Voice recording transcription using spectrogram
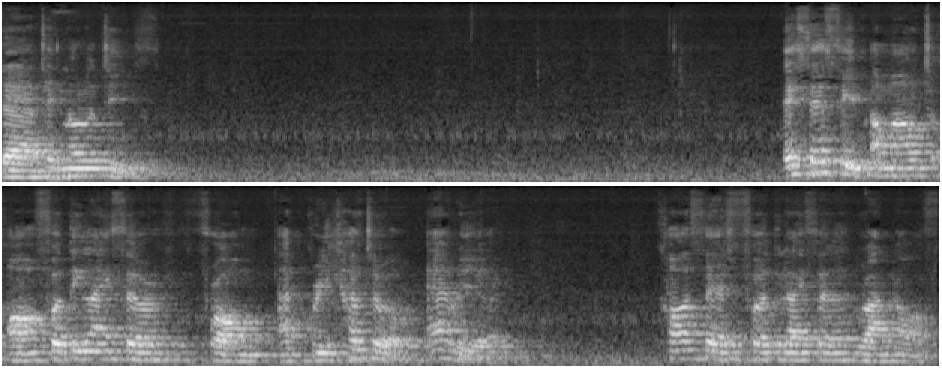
their technologies. Excessive amount of fertilizer from agricultural area causes fertilizer runoff,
